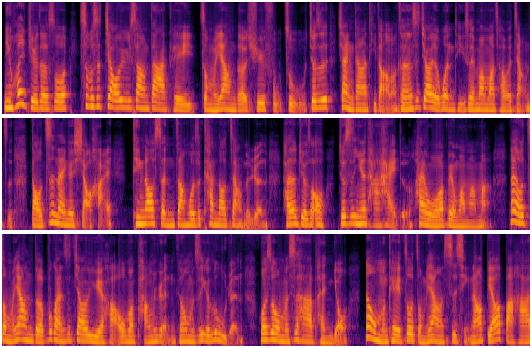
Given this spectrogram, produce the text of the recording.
你会觉得说是不是教育上大家可以怎么样的去辅助？就是像你刚刚提到的嘛，可能是教育的问题，所以妈妈才会这样子导致那个小孩。听到声张或是看到这样的人，他就觉得说哦，就是因为他害的，害我要被我妈妈骂。那有怎么样的，不管是教育也好，我们旁人，可能我们是一个路人，或者是我们是他的朋友，那我们可以做怎么样的事情，然后不要把他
